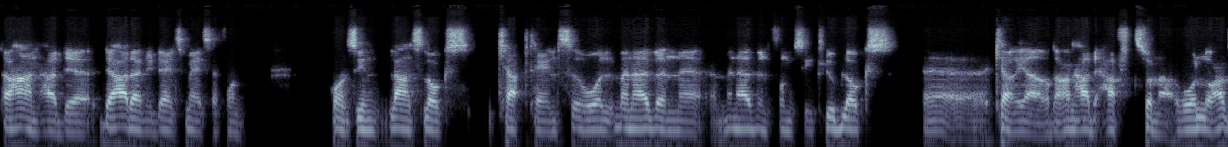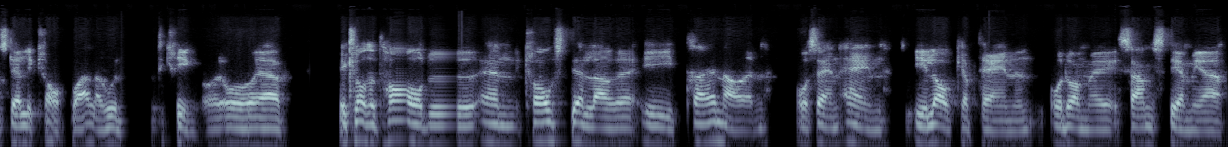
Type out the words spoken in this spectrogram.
där han hade, det hade han ju dels med sig från, från sin landslagskaptensroll men även, eh, men även från sin klubblagskarriär eh, där han hade haft sådana roller. Han ställde krav på alla runt omkring. Och, och eh, det är klart att har du en kravställare i tränaren och sen en i lagkaptenen och de är samstämmiga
